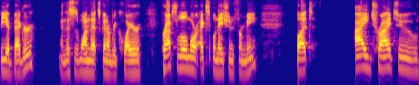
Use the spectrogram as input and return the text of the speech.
be a beggar and this is one that's going to require perhaps a little more explanation from me but i try to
